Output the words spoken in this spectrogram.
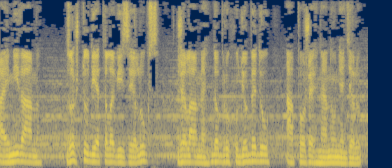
Aj my vám zo štúdia televízie Lux želáme dobrú chuť obedu a požehnanú nedelu.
